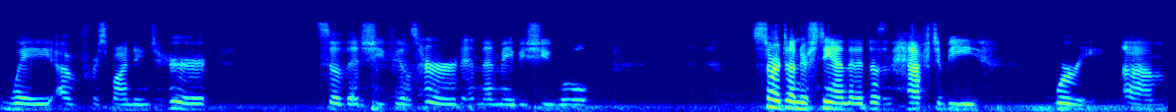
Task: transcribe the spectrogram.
way of responding to her so that she feels heard, and then maybe she will start to understand that it doesn't have to be worry. Um,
